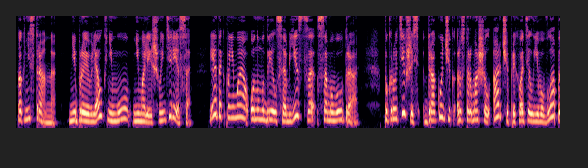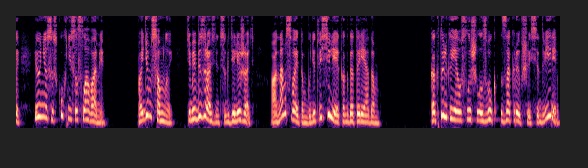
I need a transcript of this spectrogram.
как ни странно, не проявлял к нему ни малейшего интереса. Я так понимаю, он умудрился объесться с самого утра. Покрутившись, дракончик растормошил Арчи, прихватил его в лапы и унес из кухни со словами — Пойдем со мной, тебе без разницы, где лежать, а нам с Вайтом будет веселее, когда ты рядом». Как только я услышала звук закрывшейся двери,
